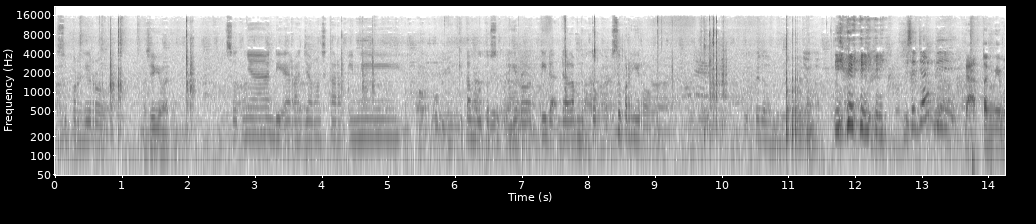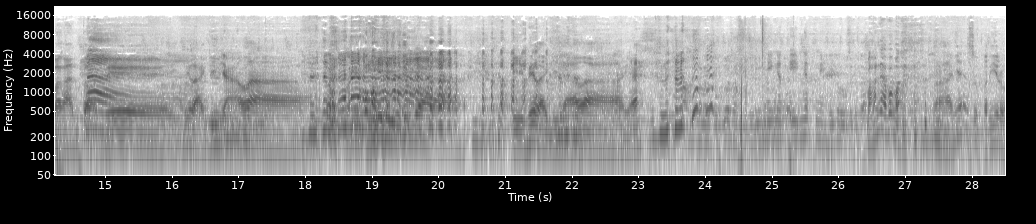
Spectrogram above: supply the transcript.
superhero. Masih gimana? Maksudnya di era zaman sekarang ini kita butuh superhero tidak dalam bentuk superhero. Bisa jadi. Datang nih Bang Anton Nah. nih. Ini lagi nyala. iya. Ini lagi nyala ya. Ingat-ingat nih. Bahannya apa bang? Bahannya superhero.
